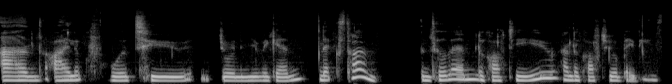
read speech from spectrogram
and I look forward to joining you again next time. Until then, look after you and look after your babies.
